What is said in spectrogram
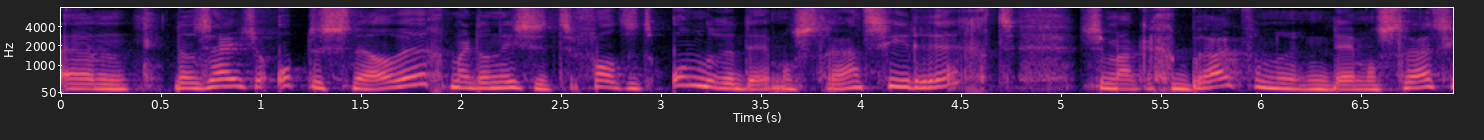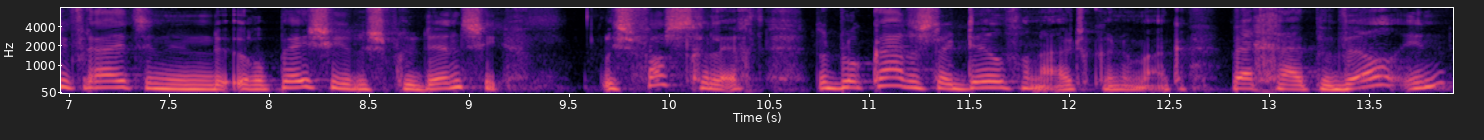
Um, dan zijn ze op de snelweg, maar dan is het, valt het onder het demonstratierecht. Ze maken gebruik van hun demonstratievrijheid en in de Europese jurisprudentie is vastgelegd dat blokkades daar deel van uit kunnen maken. Wij grijpen wel in,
